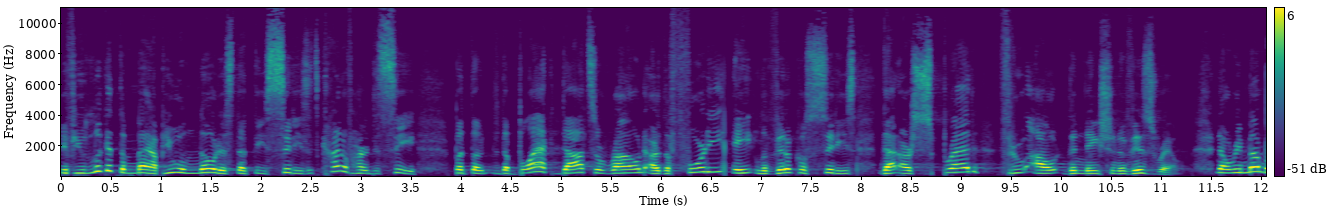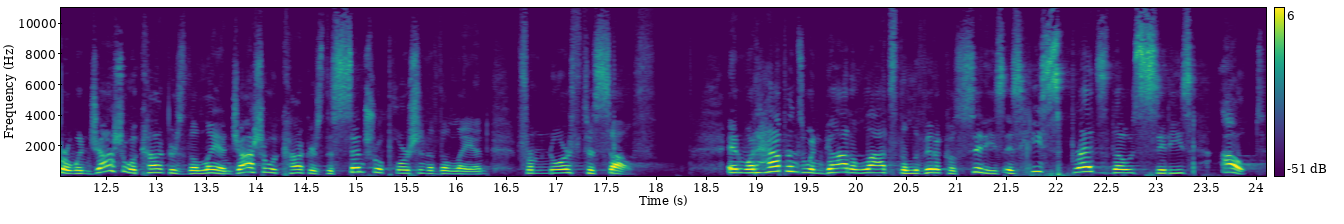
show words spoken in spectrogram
If you look at the map, you will notice that these cities, it's kind of hard to see, but the, the black dots around are the 48 Levitical cities that are spread throughout the nation of Israel. Now remember, when Joshua conquers the land, Joshua conquers the central portion of the land from north to south. And what happens when God allots the Levitical cities is he spreads those cities out.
